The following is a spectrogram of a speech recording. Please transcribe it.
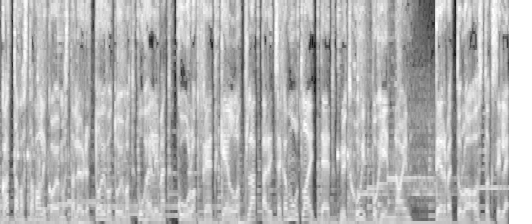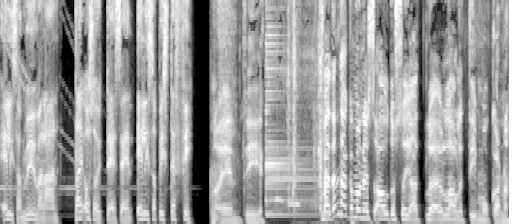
Kattavasta valikoimasta löydät toivotuimmat puhelimet, kuulokkeet, kellot, läppärit sekä muut laitteet nyt huippuhinnoin. Tervetuloa ostoksille Elisan myymälään tai osoitteeseen elisa.fi. No en tiedä. Mä tän aika monessa autossa ja la- laulettiin mukana.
